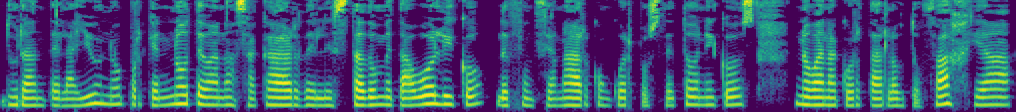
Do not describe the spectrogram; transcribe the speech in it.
durante el ayuno porque no te van a sacar del estado metabólico de funcionar con cuerpos cetónicos, no van a cortar la autofagia,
